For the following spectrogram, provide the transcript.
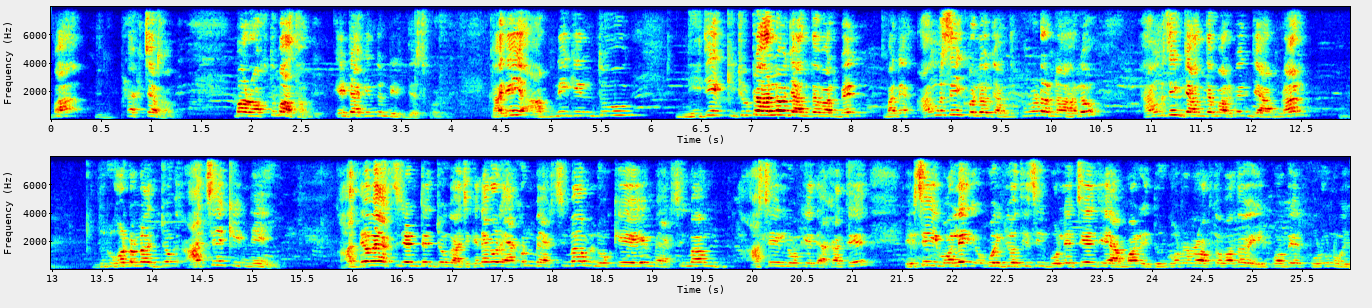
বা ফ্র্যাকচার হবে বা রক্তপাত হবে। এটা কিন্তু নির্দেশ করবে। কাজেই আপনি কিন্তু নিজে কিছুটা হলেও জানতে পারবেন মানে আংশিক হলেও জানতে, পুরোটা না হলেও আংশিক জানতে পারবেন যে আপনার দুর্ঘটনার যোগ আছে কি নেই। আদেও অ্যাক্সিডেন্টের যোগ আছে। কিনা? কারণ এখন ম্যাক্সিমাম লোকে ম্যাক্সিমাম আসে লোকে দেখাতে, এসেই বলে, ওই জ্যোতিষী বলেছে যে, আমার এই দুর্ঘটনা রক্তপাত এই পবে করুন, ওই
